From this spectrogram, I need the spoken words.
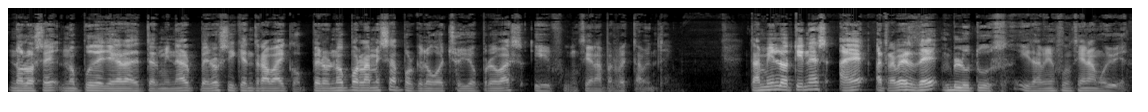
no lo sé, no pude llegar a determinar, pero sí que entraba eco, pero no por la mesa porque luego he hecho yo pruebas y funciona perfectamente. También lo tienes eh, a, través de Bluetooth y también funciona muy bien.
